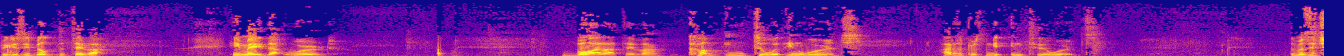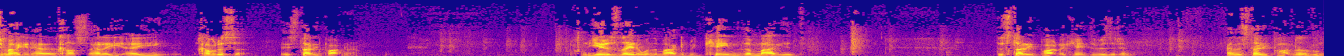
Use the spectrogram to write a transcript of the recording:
Because he built the teva. He made that word. Bo'el teva, come into within words. How does a person get into the words? The Mezritch Maggid had a chas, had a, a a study partner. Years later, when the Maggid became the Maggid, the study partner came to visit him. And the study partner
